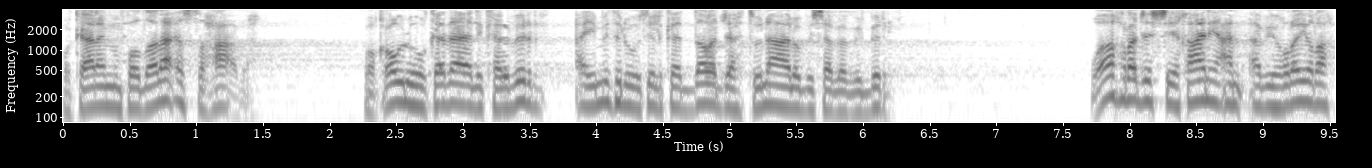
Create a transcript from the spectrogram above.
وكان من فضلاء الصحابة وقوله كذلك البر أي مثل تلك الدرجة تنال بسبب البر. وأخرج الشيخان عن أبي هريرة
